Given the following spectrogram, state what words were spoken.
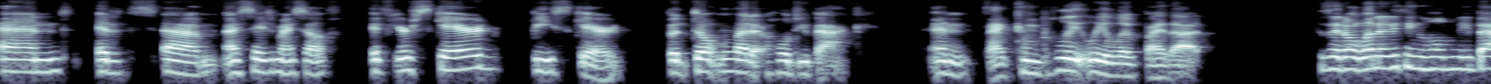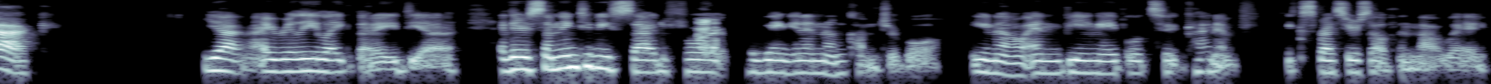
and it's um I say to myself, if you're scared, be scared, but don't let it hold you back. And I completely live by that because I don't let anything hold me back. Yeah, I really like that idea. There's something to be said for living in an uncomfortable, you know, and being able to kind of express yourself in that way.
